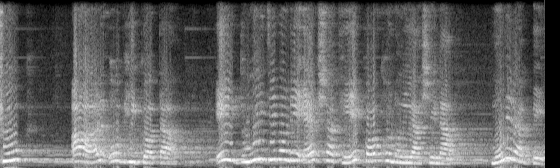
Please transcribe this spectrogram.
সুখ আর অভিজ্ঞতা, এই দুই জীবনে একসাথে কখনোই আসে না। মনে রাখবেন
